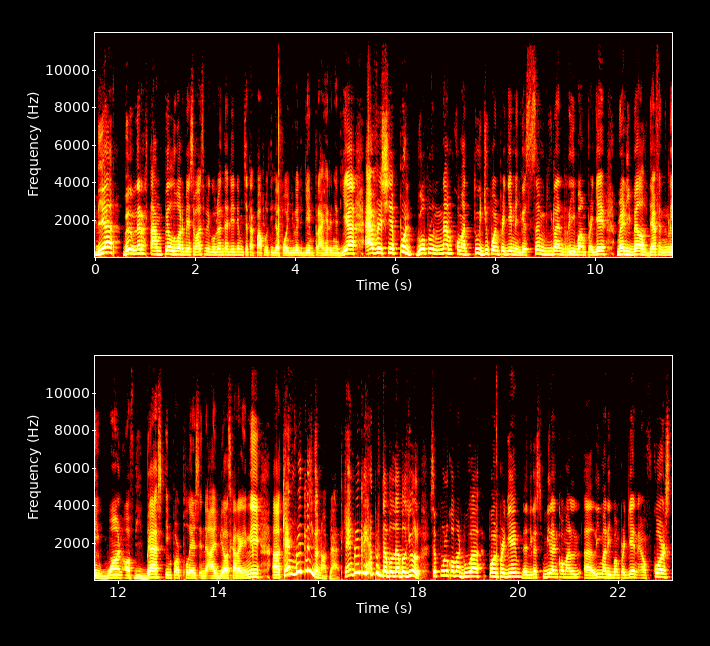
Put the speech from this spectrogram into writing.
Dia benar-benar tampil luar biasa banget. Seperti gue bilang tadi, dia mencetak 43 poin juga di game terakhirnya dia. Average-nya pun 26,7 poin per game dan juga 9 rebound per game. Randy Bell definitely one of the best import players in the IBL sekarang ini. Uh, Cam Ridley juga not bad. Cam Ridley hampir double-double juga loh. 10,2 poin per game dan juga 9,5 rebound per game. And of course,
